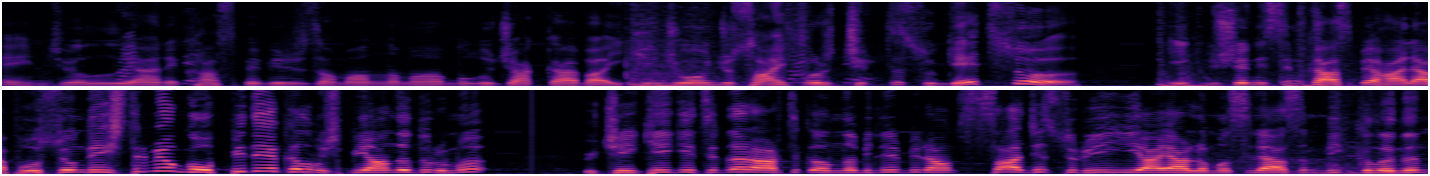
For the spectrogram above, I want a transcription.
Angel yani Kaspe bir zamanlama bulacak galiba. İkinci oyuncu Cypher çıktı. Sugetsu. İlk düşen isim Kaspe hala pozisyon değiştirmiyor. Goppi de yakalamış bir anda durumu. 3'e 2'ye getirdiler artık alınabilir bir round. Sadece süreyi iyi ayarlaması lazım. Big Clan'ın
